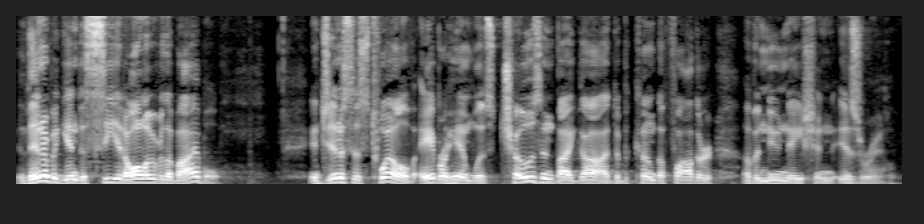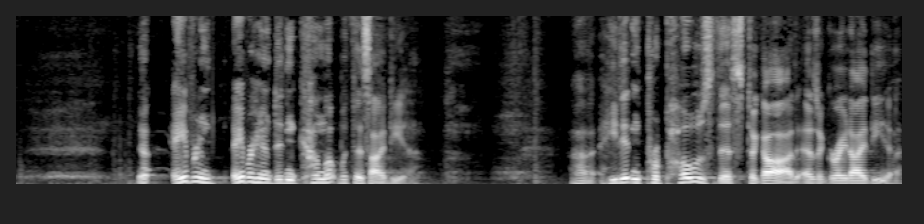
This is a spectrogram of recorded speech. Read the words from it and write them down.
And then I began to see it all over the Bible. In Genesis 12, Abraham was chosen by God to become the father of a new nation, Israel. Now, Abraham, Abraham didn't come up with this idea. Uh, he didn't propose this to God as a great idea.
